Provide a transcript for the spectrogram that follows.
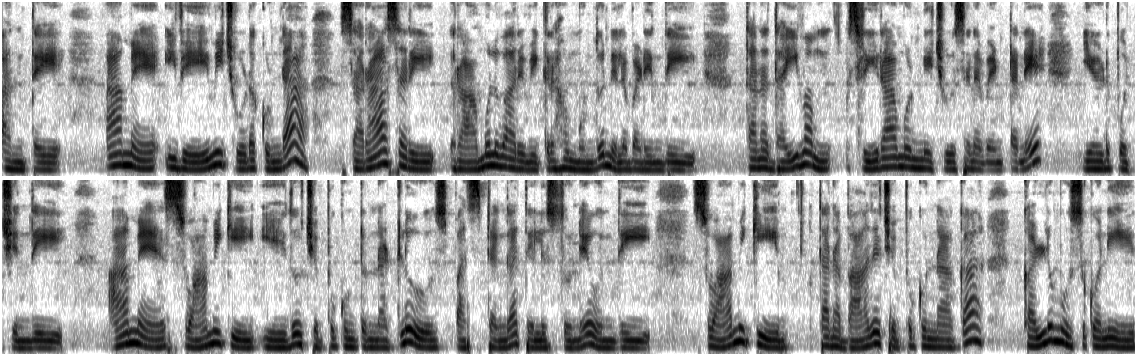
అంతే. ఆమె ఇవేమీ చూడకుండా సరాసరి రాముల వారి విగ్రహం ముందు నిలబడింది. తన దైవం శ్రీరాముణ్ణి చూసిన వెంటనే ఏడుపొచ్చింది. ఆమె స్వామికి ఏదో చెప్పుకుంటున్నట్లు స్పష్టంగా తెలుస్తూనే ఉంది. స్వామికి తన బాధ చెప్పుకున్నాక కళ్ళు మూసుకొని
